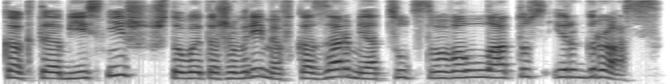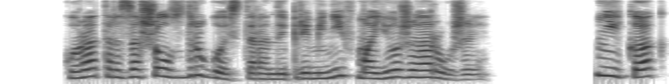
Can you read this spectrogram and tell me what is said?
«Как ты объяснишь, что в это же время в казарме отсутствовал Латус Ирграсс?» Куратор зашел с другой стороны, применив мое же оружие. «Никак.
